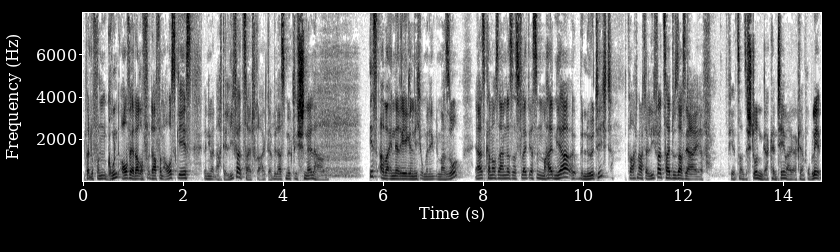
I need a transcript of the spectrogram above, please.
Weil du von Grund auf ja darauf, davon ausgehst, wenn jemand nach der Lieferzeit fragt, der will das möglichst schnell haben. Ist aber in der Regel nicht unbedingt immer so. Ja, es kann auch sein, dass das vielleicht erst in einem halben Jahr benötigt. Frag nach der Lieferzeit, du sagst, ja, 24 Stunden, gar kein Thema, gar kein Problem.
